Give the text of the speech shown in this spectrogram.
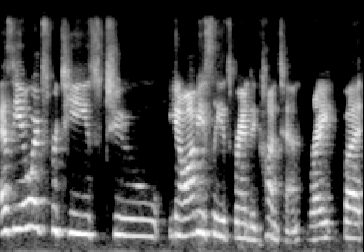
SEO expertise to, you know, obviously it's branded content, right? But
